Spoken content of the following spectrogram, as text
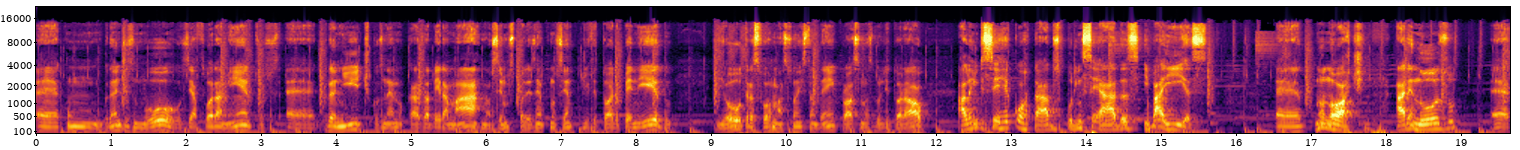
é, com grandes morros e afloramentos é, graníticos, né? no caso a beira-mar. Nós temos, por exemplo, no centro de Vitória Penedo e outras formações também próximas do litoral além de ser recortados por enseadas e baías. É, no norte, arenoso, é,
